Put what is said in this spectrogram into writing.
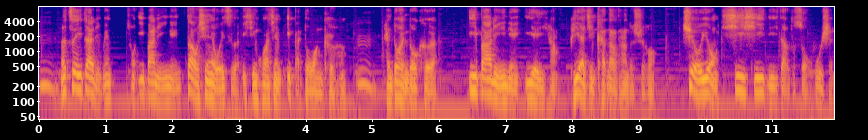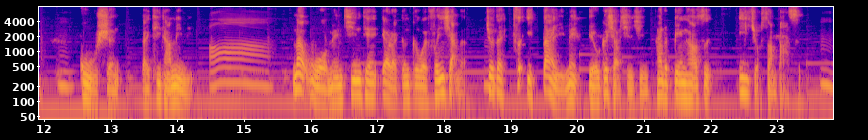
嗯，那这一带里面，从一八零一年到现在为止，已经发现一百多万颗啊，嗯，很多很多颗啊。一八零一年一月一号，皮亚金看到它的时候，就用西西里岛的守护神，嗯，谷神来替它命名。哦，那我们今天要来跟各位分享的，就在这一带里面有个小行星，它的编号是。一九三八四，嗯，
